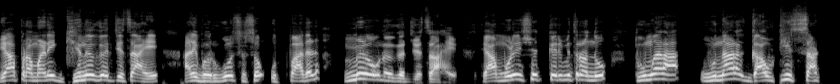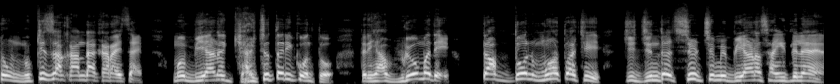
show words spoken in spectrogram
याप्रमाणे घेणं गरजेचं आहे आणि भरघोस असं उत्पादन मिळवणं गरजेचं आहे. त्यामुळे शेतकरी मित्रांनो तुम्हाला उन्हाळ गावठी साठवणुकीचा कांदा करायचा आहे. मग बियाणं घ्यायचं तरी कोणतं? तर ह्या व्हिडिओमध्ये टॉप दोन महत्वाची जी जिंदल सीडची मी बियाणं सांगितलेली आहे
